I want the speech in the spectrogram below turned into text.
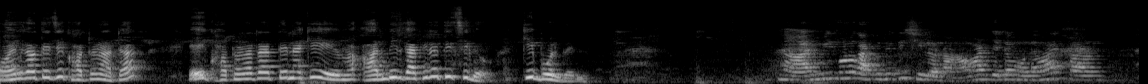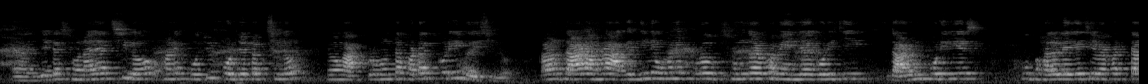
পহেলগাঁওতে যে ঘটনাটা, এই ঘটনাটাতে নাকি আর্মির গাফিলতি ছিল? কি বলবেন? না, আর্মির কোনো গাফিলতি ছিল না, আমার যেটা মনে হয়, কারণ যেটা শোনা যাচ্ছিল, ওখানে প্রচুর পর্যটক ছিল এবং আক্রমণটা হঠাৎ করেই হয়েছিল। কারণ তার আমরা আগের দিনে ওখানে পুরো সুন্দরভাবে এনজয় করেছি, দারুণ পরিবেশ, খুব ভালো লেগেছে ব্যাপারটা।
